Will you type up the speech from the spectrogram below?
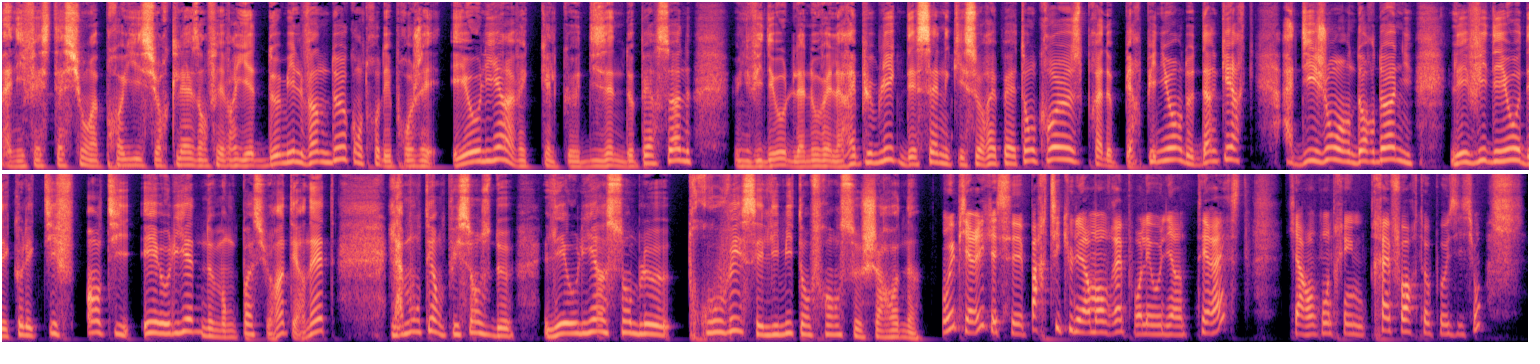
Manifestation à Preuilly-sur-Claise en février 2022 contre des projets éoliens avec quelques dizaines de personnes. Une vidéo de la Nouvelle République, des scènes qui se répètent en Creuse, près de Perpignan, de Dunkerque, à Dijon, en Dordogne. Les vidéos des collectifs anti-éoliennes ne manquent pas sur Internet. La montée en puissance de l'éolien semble trouver ses limites en France, Sharon. Oui, Pierrick, et c'est particulièrement vrai pour l'éolien terrestre qui a rencontré une très forte opposition.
